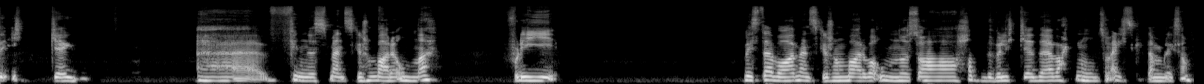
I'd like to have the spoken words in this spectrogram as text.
det ikke eh, finnes mennesker som bare er onde. Fordi hvis det var mennesker som bare var onde, så hadde vel ikke det vært noen som elsket dem, liksom.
